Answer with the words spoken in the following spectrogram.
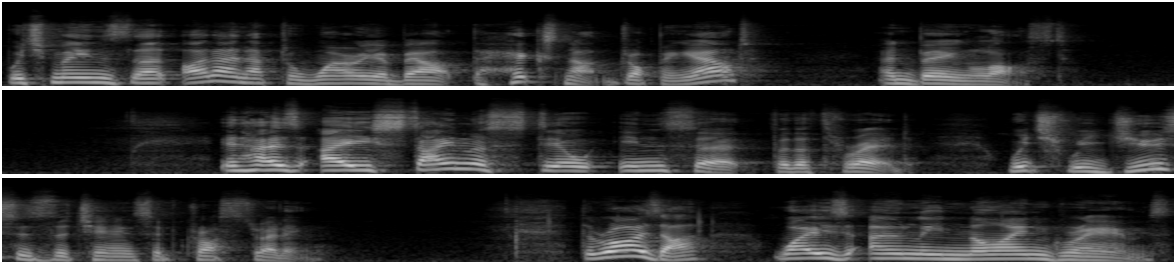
which means that I don't have to worry about the hex nut dropping out and being lost. It has a stainless steel insert for the thread, which reduces the chance of cross-threading. The riser weighs only 9 grams,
